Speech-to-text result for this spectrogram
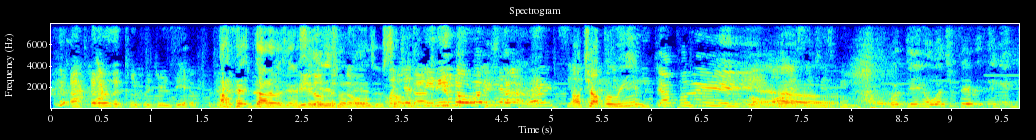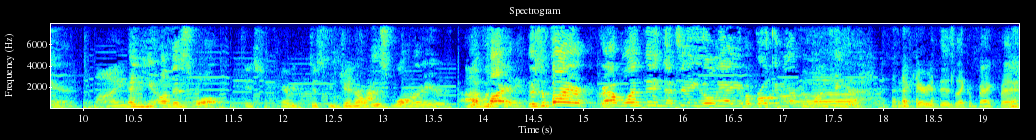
I thought it was a Clipper jersey at first. I thought I was gonna He say it is doesn't what know. it is or But something. just You know what what oh, oh. is that, right? Al Chapulín? Chapulín. Oh. What Daniel? What's your favorite thing in here? Mine. And here on this wall. Just, every, just in general. This wall right here. I What would fire? say- There's a fire. Grab one thing. That's it. You only have, you have a broken arm and one uh, finger. Can I carry this like a backpack?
